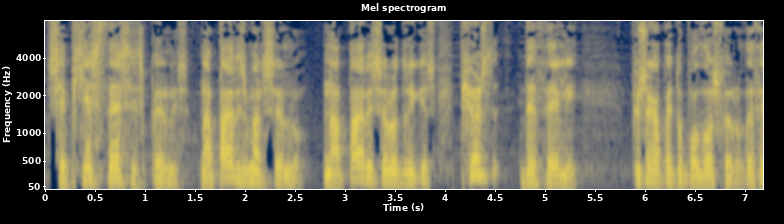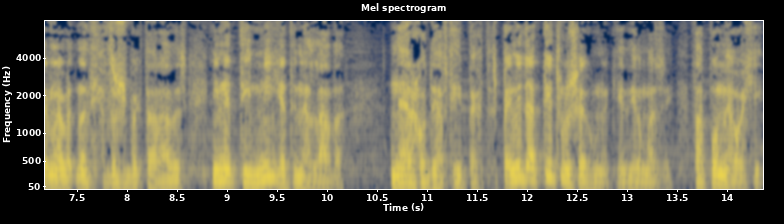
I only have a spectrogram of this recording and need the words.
Σε ποιες θέσεις παίρνεις. Να πάρεις Μαρσέλο, να πάρεις Ροντρίκε. Ποιος δεν θέλει, ποιος αγαπάει το ποδόσφαιρο, δεν θέλει να, να δει αυτούς τους παικταράδε. Είναι τιμή για την Ελλάδα να έρχονται αυτοί οι παίχτε. 50 τίτλους έχουν και οι δύο μαζί. Θα πούμε όχι.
